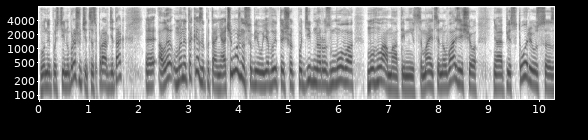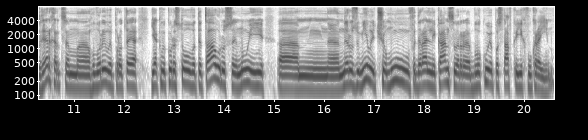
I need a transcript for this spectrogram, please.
вони постійно брешуть, і це справді насправді так. Е, але у мене таке запитання: а чи можна собі уявити, що подібна розмова могла мати місце? Мається на увазі, що е, Пісторіус з Герхардцем е, говорили про те, як використовувати Тауруси, ну і не розуміли, чому федеральний канцлер блокує поставки їх в Україну.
